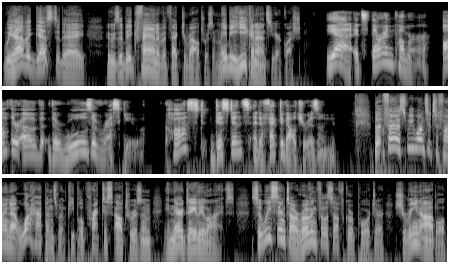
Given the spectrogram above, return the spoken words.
we have a guest today who's a big fan of effective altruism. Maybe he can answer your question. Yeah, it's Theron Pummer, author of The Rules of Rescue Cost, Distance, and Effective Altruism. But first, we wanted to find out what happens when people practice altruism in their daily lives. So we sent our roving philosophical reporter, Shireen Adel,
